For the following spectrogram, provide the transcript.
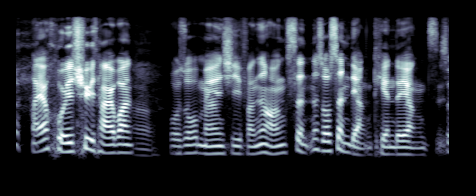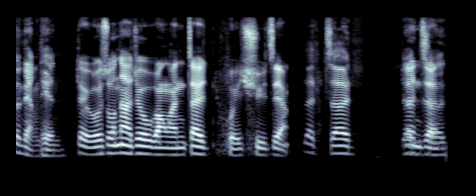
还要回去台湾。我说没关系，反正好像剩那时候剩两天的样子，剩两天。对，我说那就玩完再回去这样。认真，认真。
